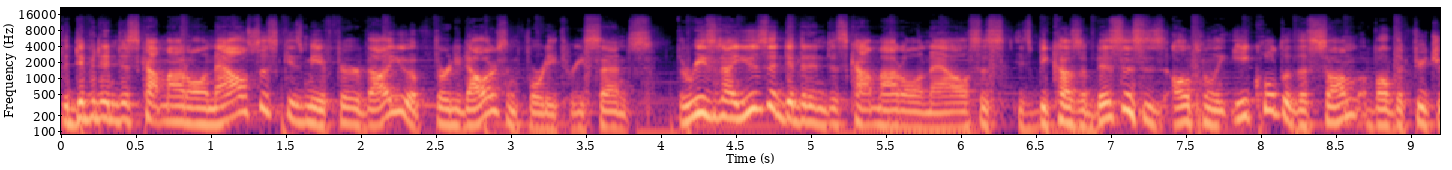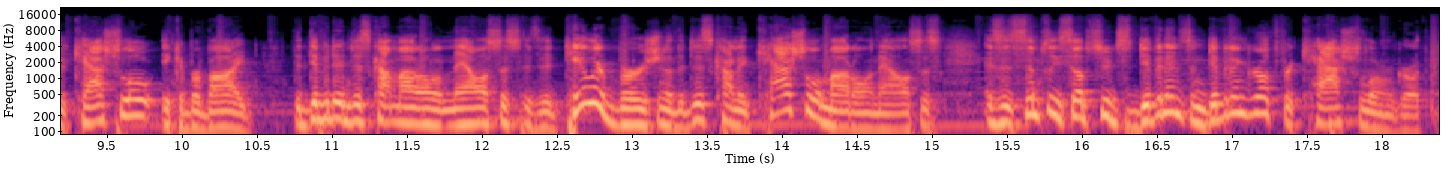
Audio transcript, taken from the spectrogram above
The dividend discount model analysis gives me a fair value of $30.43. The reason I use the dividend discount model analysis is because a business is ultimately equal to the sum of all the future cash flow it can provide. The dividend discount model analysis is a tailored version of the discounted cash flow model analysis as it simply substitutes dividends and dividend growth for cash flow and growth.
